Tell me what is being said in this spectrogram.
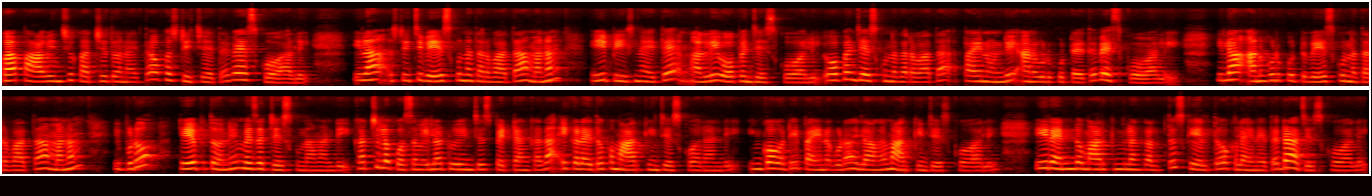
ఒక పావించు ఖర్చుతోనైతే ఒక స్టిచ్ అయితే వేసుకోవాలి. ఇలా స్టిచ్ వేసుకున్న తర్వాత మనం ఈ పీస్ని అయితే మళ్ళీ ఓపెన్ చేసుకోవాలి. ఓపెన్ చేసుకున్న తర్వాత పైనుండి అనుగుడు కుట్టు అయితే వేసుకోవాలి. ఇలా అనుగుడు కుట్టు వేసుకున్న తర్వాత మనం ఇప్పుడు టేప్తోనే మెజర్ చేసుకుందామండి. ఖర్చుల కోసం ఇలా టూ ఇంచెస్ పెట్టాం కదా ఇక్కడైతే ఒక మార్కింగ్ చేసుకోవాలండి. ఇంకొకటి పైన కూడా ఇలాగే మార్కింగ్ చేసుకోవాలి. ఈ రెండు మార్కింగ్లను కలుపుతూ స్కేల్తో ఒక లైన్ అయితే డ్రా చేసుకోవాలి.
